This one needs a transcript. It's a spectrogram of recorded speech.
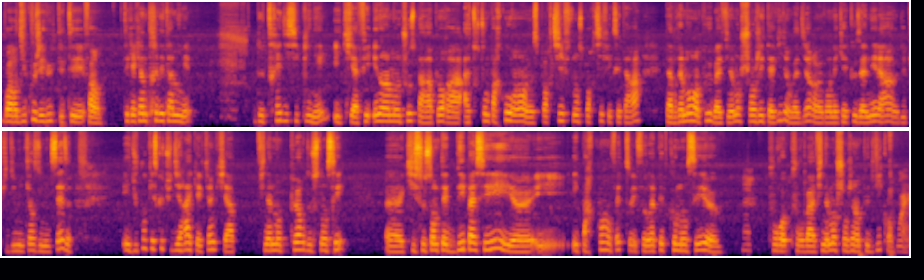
bon, alors du coup, j'ai vu que tu étais. Enfin, tu es quelqu'un de très déterminé, de très discipliné et qui a fait énormément de choses par rapport à, tout ton parcours, hein, sportif, non sportif, etc. Tu as vraiment un peu bah, finalement changé ta vie, on va dire, dans les quelques années là, depuis 2015-2016. Et du coup, qu'est-ce que tu dirais à quelqu'un qui a finalement peur de se lancer, euh, qui se sent peut-être dépassé euh, et, et, par quoi en fait il faudrait peut-être commencer euh, pour, pour bah, finalement changer un peu de vie quoi. Ouais.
